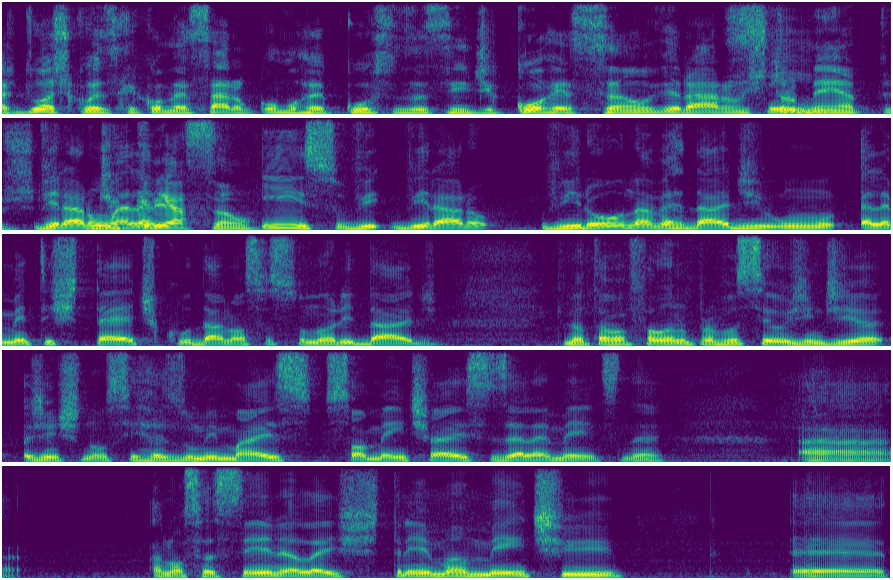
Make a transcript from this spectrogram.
as duas coisas que começaram como recursos assim de correção viraram Sim. instrumentos viraram de um ele- criação. Isso, vi- viraram, virou, na verdade, um elemento estético da nossa sonoridade. Que não estava falando para você, hoje em dia a gente não se resume mais somente a esses elementos, né? A, a nossa cena ela é extremamente é,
